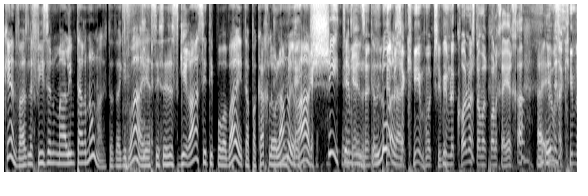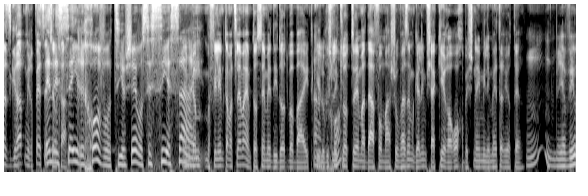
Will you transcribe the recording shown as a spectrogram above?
כן, ואז לפי זה מעלים את הארנונה. אתה תגיד, וואי, איזה סגירה עשיתי פה בבית, הפקח לעולם לא יראה, אה, שיט, הם התגלו עליי. הם מחכים, מקשיבים לכל מה שאתה אומר כל חייך, ומחכים לסגירת מרפסת שלך. NSA רחובות, יושב, עושה CSI. הם גם מפעילים את המצלמה, אם אתה עושה מדידות בבית, אה, כאילו בשביל נכון. לקלוט אה, מדף או משהו, ואז הם מגלים שהקיר ארוך בשני מילימטר יותר. יביאו,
